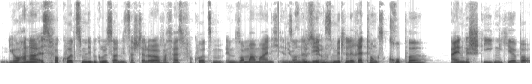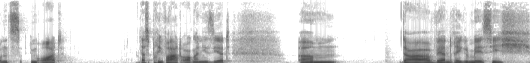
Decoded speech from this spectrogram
Johanna ist vor kurzem, liebe Grüße an dieser Stelle, oder was heißt vor kurzem, im Sommer meine ich, in liebe so eine Grüße, Lebensmittelrettungsgruppe eingestiegen hier bei uns im Ort, das privat organisiert. Ähm, da werden regelmäßig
